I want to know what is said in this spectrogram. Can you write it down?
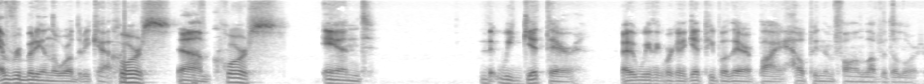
everybody in the world to be Catholic. Of course. Um, of course. And that we get there. uh, We think we're going to get people there by helping them fall in love with the Lord.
